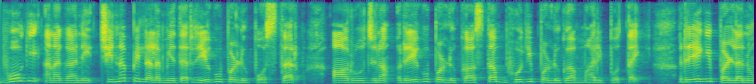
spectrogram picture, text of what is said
భోగి అనగానే చిన్నపిల్లల మీద రేగుపళ్ళు పోస్తారు. ఆ రోజున రేగు రేగుపళ్ళు కాస్త భోగిపళ్ళుగా మారిపోతాయి. రేగి పళ్ళను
